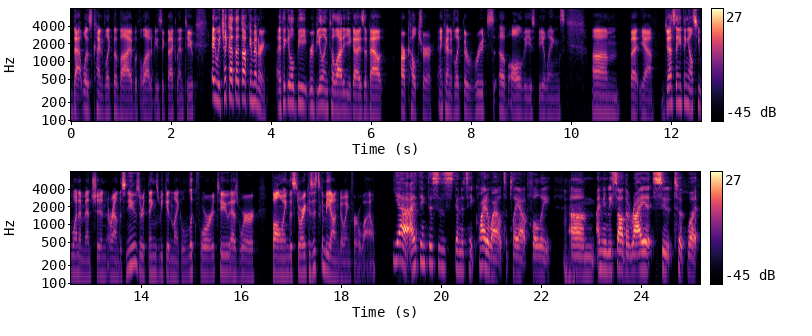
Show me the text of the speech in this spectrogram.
that was kind of like the vibe with a lot of music back then too. Anyway, check out that documentary. I think it'll be revealing to a lot of you guys about our culture and kind of like the roots of all these feelings. Um, but yeah, Jess, anything else you want to mention around this news or things we can like look forward to as we're following the story? Because it's gonna be ongoing for a while. Yeah, I think this is going to take quite a while to play out fully. Mhm. Um, I mean, we saw the riot suit took what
